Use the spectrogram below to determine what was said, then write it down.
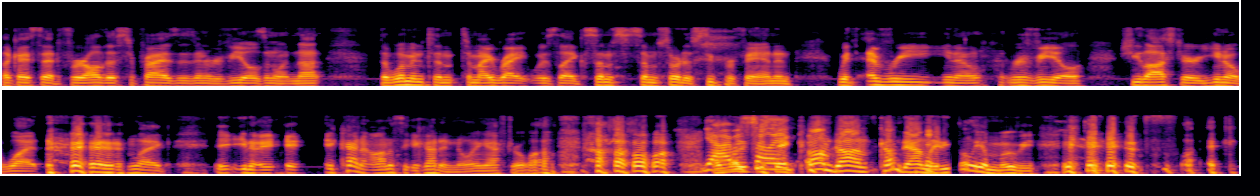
like I said, for all the surprises and reveals and whatnot, the woman to to my right was like some some sort of super fan, and with every you know reveal, she lost her you know what, like it, you know it. it it kind of honestly it got annoying after a while. Yeah, I was to say, telling- calm down, calm down, lady. It's only a movie. it's like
